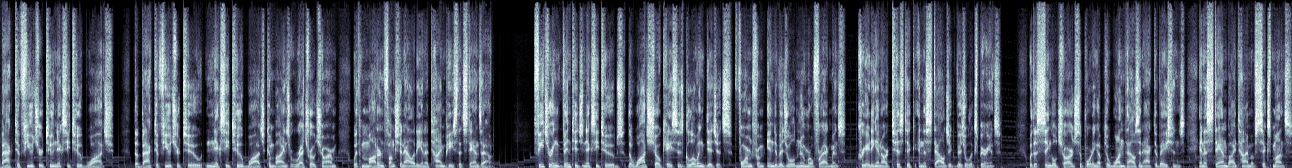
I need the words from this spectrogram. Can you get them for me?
Back to Future 2 Nixie Tube Watch the Back to Future 2 Nixie Tube Watch combines retro charm with modern functionality in a timepiece that stands out. Featuring vintage Nixie tubes, the watch showcases glowing digits formed from individual numeral fragments, creating an artistic and nostalgic visual experience. With a single charge supporting up to 1,000 activations and a standby time of six months,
